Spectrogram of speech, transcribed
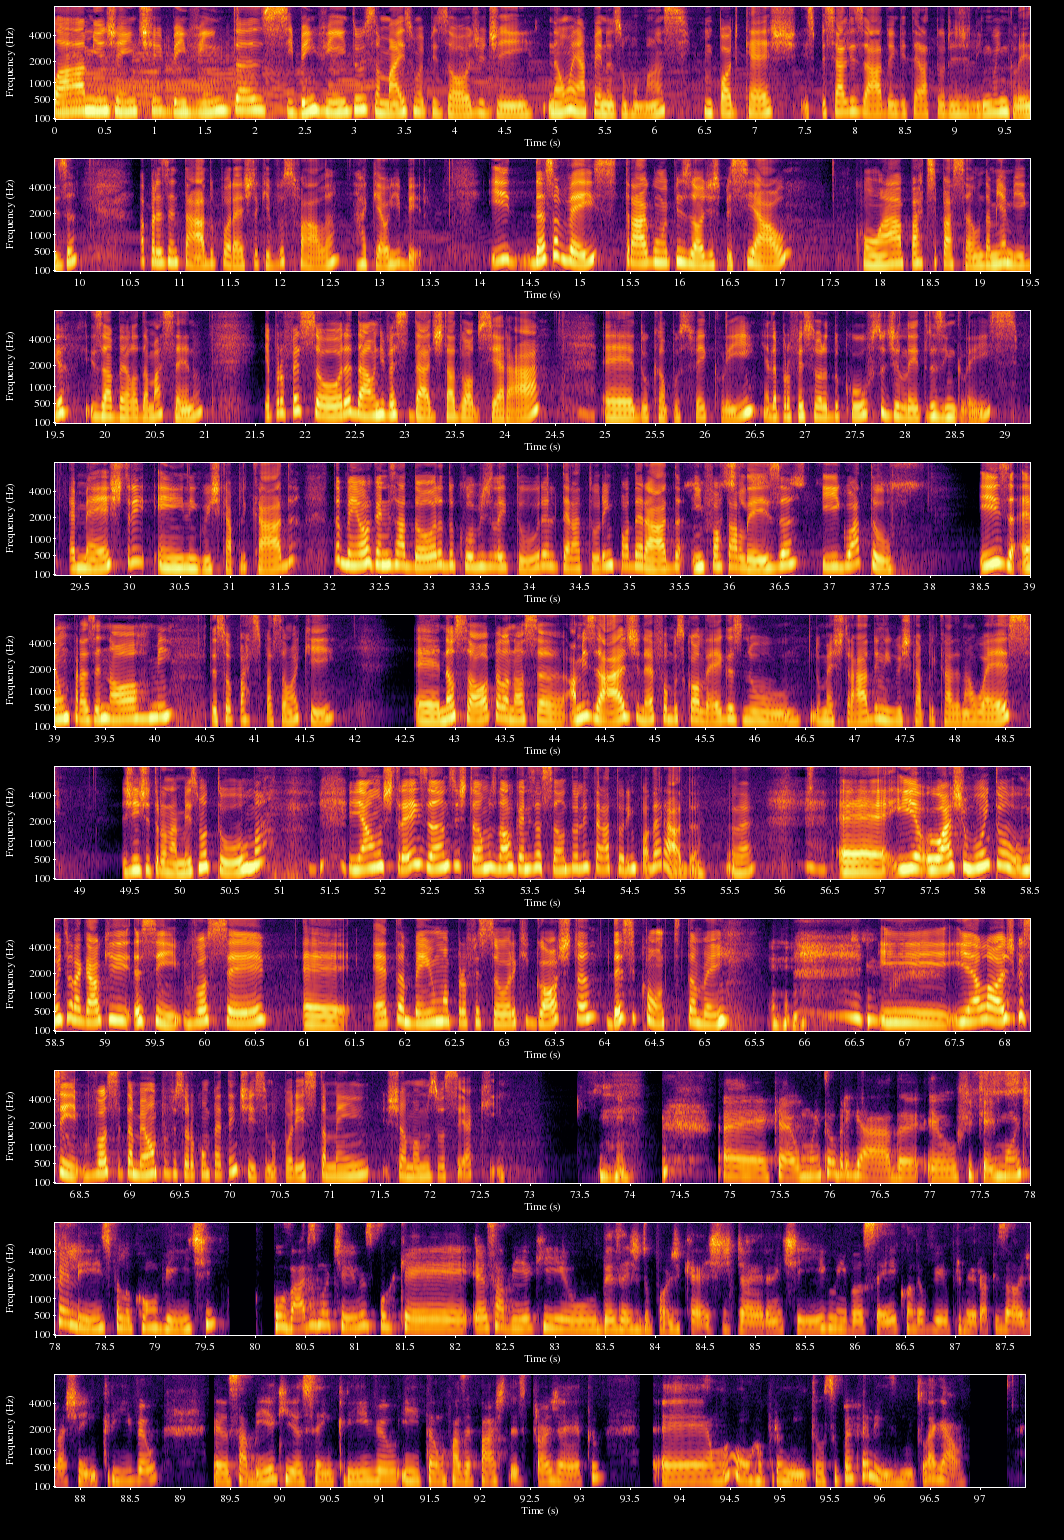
Olá, minha gente, bem-vindas e bem-vindos a mais um episódio de Não é apenas um romance, um podcast especializado em literatura de língua inglesa, apresentado por esta que vos fala, Raquel Ribeiro. E dessa vez trago um episódio especial com a participação da minha amiga Isabela Damasceno, e é professora da Universidade Estadual do Ceará, é, do campus FECLI. Ela é professora do curso de Letras Inglês é mestre em Linguística Aplicada, também é organizadora do Clube de Leitura Literatura Empoderada em Fortaleza e Iguatu. Isa, é um prazer enorme ter sua participação aqui. É, não só pela nossa amizade, né? Fomos colegas no, do mestrado em Linguística Aplicada na UES. A gente entrou na mesma turma e há uns três anos estamos na organização do Literatura Empoderada. Né? É, e eu acho muito, muito legal que assim, você é, é também uma professora que gosta desse conto também. e, e, é lógico, assim, você também é uma professora competentíssima, por isso também chamamos você aqui. É, Kel, muito obrigada. Eu fiquei muito feliz pelo convite por vários motivos, porque eu sabia que o desejo do podcast já era antigo em você, quando eu vi o primeiro episódio eu achei incrível, eu sabia que ia ser incrível, e então fazer parte desse projeto é uma honra para mim, estou super feliz, muito legal.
